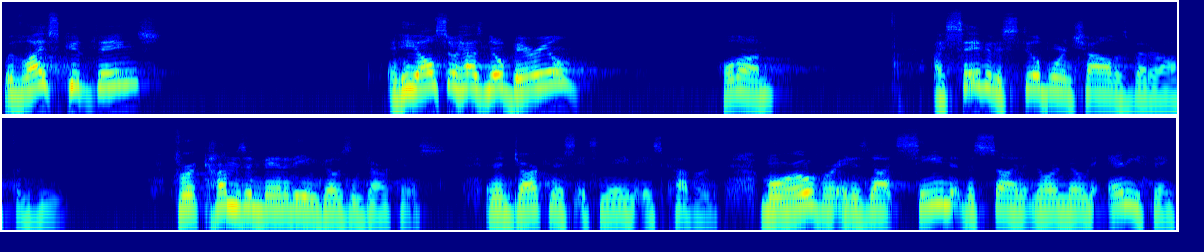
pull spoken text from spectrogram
with life's good things, and he also has no burial, hold on. I say that a stillborn child is better off than he. For it comes in vanity and goes in darkness. And in darkness its name is covered. Moreover, it has not seen the sun nor known anything,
